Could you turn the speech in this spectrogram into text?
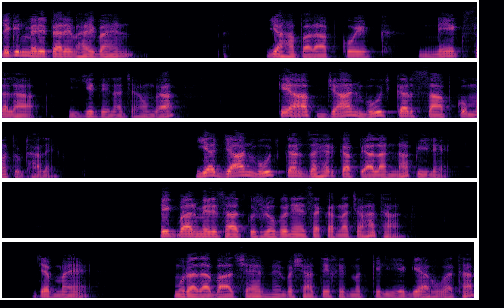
لیکن میرے پیارے بھائی بہن، یہاں پر آپ کو ایک نیک صلاح یہ دینا چاہوں گا کہ آپ جان بوجھ کر سانپ کو مت اٹھا لیں یا جان بوجھ کر زہر کا پیالہ نہ پی لیں۔ ایک بار میرے ساتھ کچھ لوگوں نے ایسا کرنا چاہا تھا۔ جب میں مراد آباد شہر میں بشارتی خدمت کے لیے گیا ہوا تھا۔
